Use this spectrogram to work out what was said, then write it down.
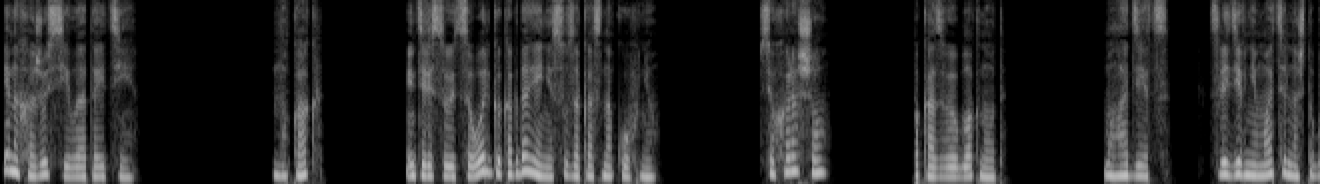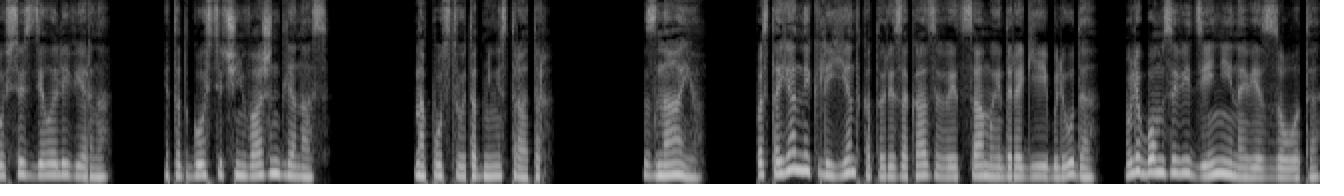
и нахожу силы отойти. «Ну как?» — интересуется Ольга, когда я несу заказ на кухню. Все хорошо», — показываю блокнот. «Молодец. Следи внимательно, чтобы все сделали верно. Этот гость очень важен для нас», — напутствует администратор. «Знаю. Постоянный клиент, который заказывает самые дорогие блюда в любом заведении на вес золота.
